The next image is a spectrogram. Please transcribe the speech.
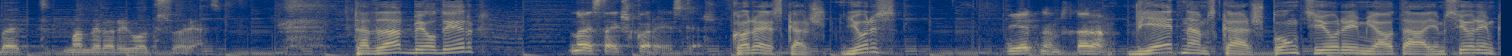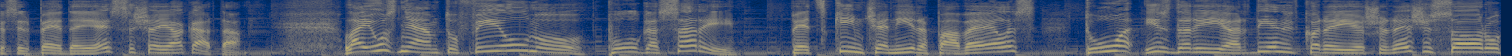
bet man ir arī otrs variants. Tad atbild ir Nu, es teikšu, Korejas karš. Korejas karš. Juris, Vietnams karā. Vietnams karš. Punkts Jurim. Jautājums Jurim, kas ir pēdējais šajā kārtā. Lai uzņemtu filmu Pulgas arī pēc Kimčēnīra pavēles, to izdarīja ar dienvidkorejiešu režisoru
